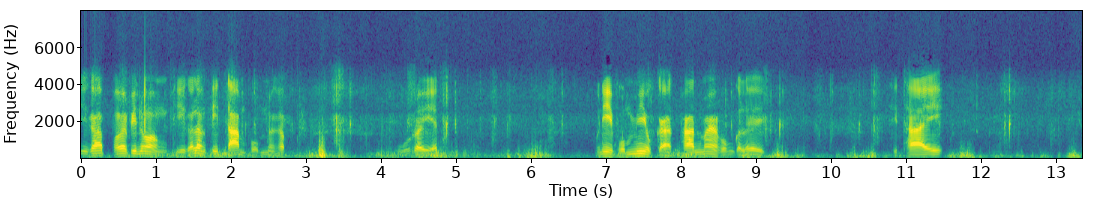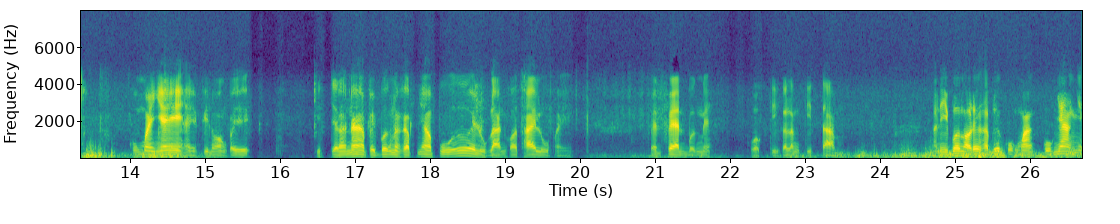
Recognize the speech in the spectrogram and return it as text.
ดีครับพ่อแม่พี่น้องที่กำลังติดตามผมนะครับหูไรเอ็ดวันนี้ผมมีโอกาสผ่านมาผมก็เลย สิทายคงไม่ไงให้พี่น้องไปพิจารณาไปเบิ้งนะครับย่าปูเอ้ยลูกหลานขอถ่ายรูปให้แฟนๆเบิ้งเนี่ยพวกที่กำลังติดตาม อันนี้เบิ้งเอาเด้อครับเด้อกงมากงย่างไง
